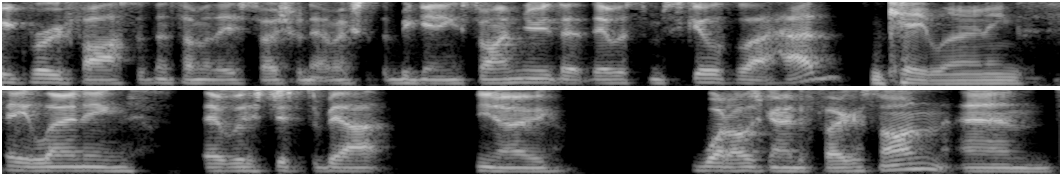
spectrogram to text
We grew faster than some of these social networks at the beginning. So I knew that there was some skills that I had. Some key learnings. Key learnings. It was just about, you know, what I was going to focus on and,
